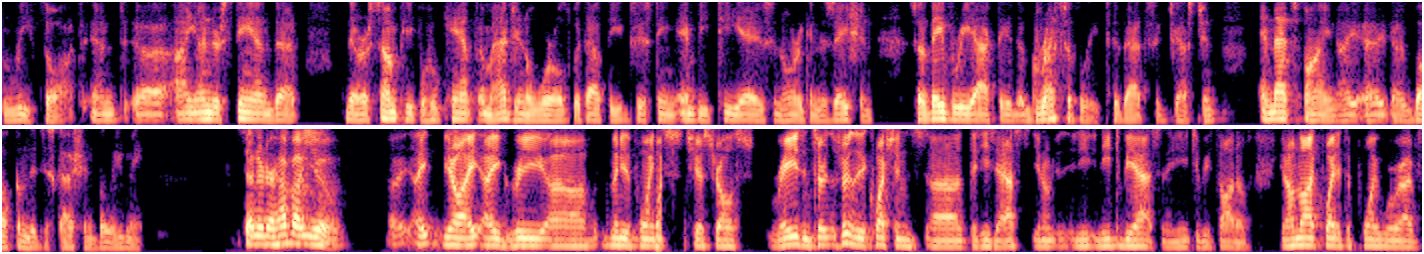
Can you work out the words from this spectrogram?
rethought. And uh, I understand that there are some people who can't imagine a world without the existing MBTA as an organization. So they've reacted aggressively to that suggestion. And that's fine. I, I, I welcome the discussion, believe me. Senator, how about you? I, you know, I, I agree. Uh, many of the points Chair Straus raised, and certainly, certainly the questions uh, that he's asked, you know, need to be asked and they need to be thought of. You know, I'm not quite at the point where I've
